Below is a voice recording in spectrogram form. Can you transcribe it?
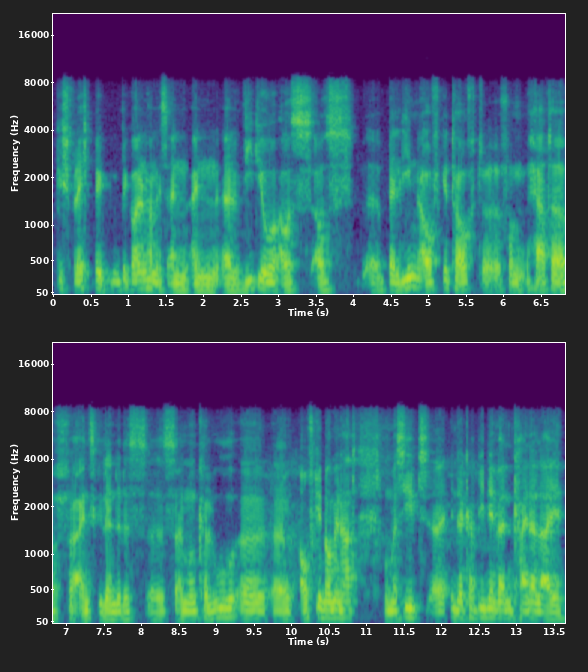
Gespräch be begonnen haben, ist ein, ein äh, Video aus, aus äh, Berlin aufgetaucht äh, vom Hertha Vereinsgelände, das äh, Simon Kalou aufgenommen hat, wo man sieht, in der Kabine werden keinerlei,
